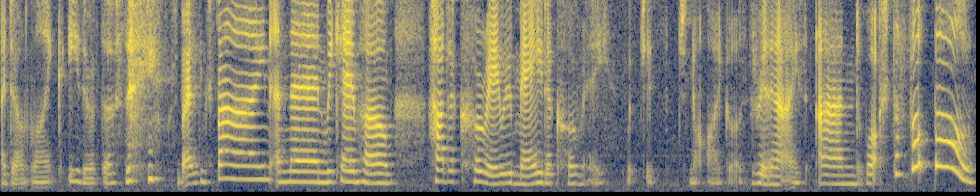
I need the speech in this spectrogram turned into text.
I don't like either of those things. but everything's fine. And then we came home, had a curry. We made a curry, which is just not like us. It was really nice. And watched the football.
